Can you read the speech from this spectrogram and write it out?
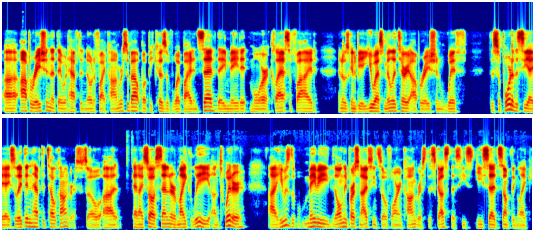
Uh, operation that they would have to notify Congress about, but because of what Biden said, they made it more classified and it was going to be a U.S. military operation with the support of the CIA, so they didn't have to tell Congress. So, uh, and I saw Senator Mike Lee on Twitter. Uh, he was the, maybe the only person I've seen so far in Congress discuss this. He he said something like,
